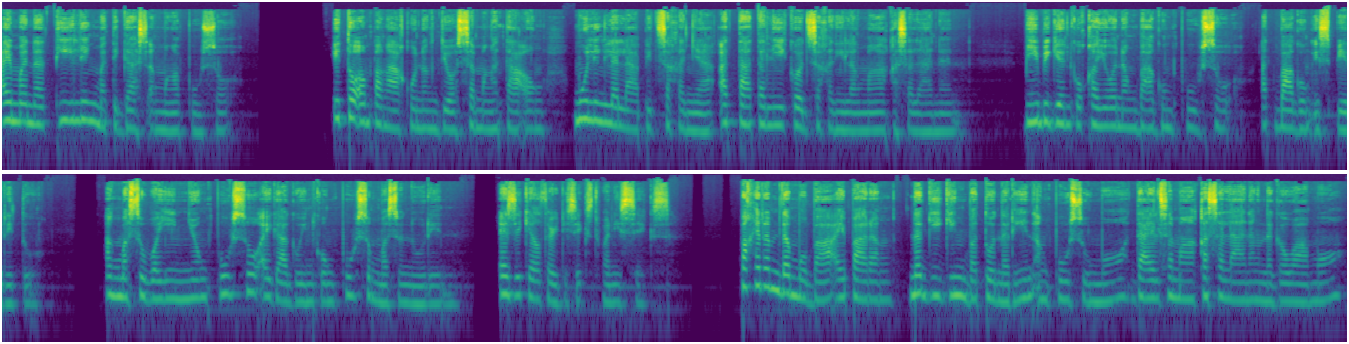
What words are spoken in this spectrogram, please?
ay manatiling matigas ang mga puso. Ito ang pangako ng Diyos sa mga taong muling lalapit sa Kanya at tatalikod sa kanilang mga kasalanan. Bibigyan ko kayo ng bagong puso at bagong espiritu. Ang masuwayin niyong puso ay gagawin kong pusong masunurin. Ezekiel 36.26 Pakiramdam mo ba ay parang nagiging bato na rin ang puso mo dahil sa mga kasalanang nagawa mo?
